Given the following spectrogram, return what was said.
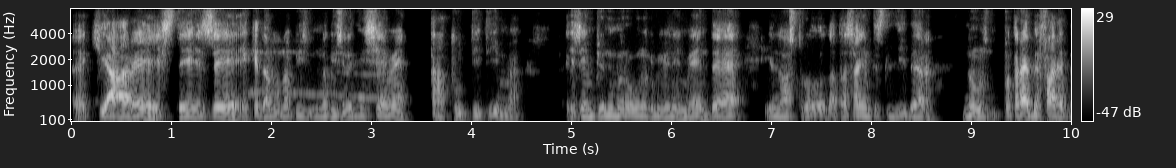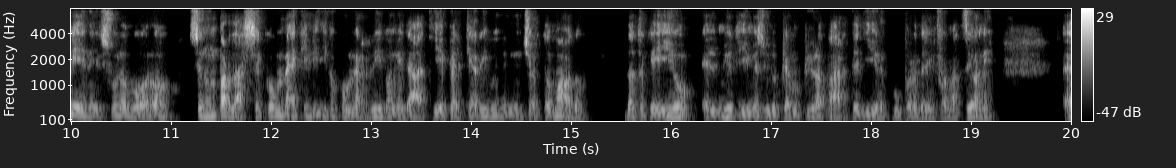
eh, chiare, estese e che danno una, vis- una visione d'insieme tra tutti i team. Esempio numero uno che mi viene in mente è il nostro data scientist leader non potrebbe fare bene il suo lavoro se non parlasse con me che gli dico come arrivano i dati e perché arrivano in un certo modo dato che io e il mio team sviluppiamo più la parte di recupero delle informazioni. Eh,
